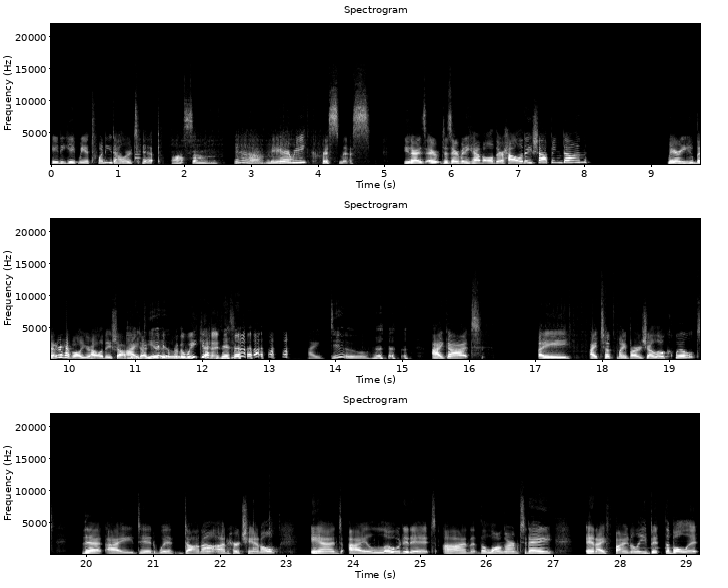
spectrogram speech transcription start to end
Katie gave me a $20 tip. awesome. Yeah, Merry Christmas. You guys, er, does everybody have all their holiday shopping done? Mary, you better have all your holiday shopping I done. You're here for the weekend. I do. I got a, I took my Bargello quilt that I did with Donna on her channel and I loaded it on the long arm today and I finally bit the bullet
